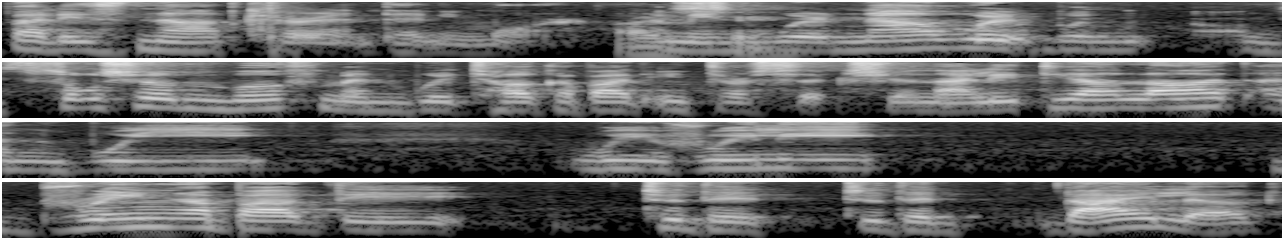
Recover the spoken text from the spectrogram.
but it's not current anymore. I, I mean, see. we're now we're, when on social movement we talk about intersectionality a lot, and we we really bring about the to the to the dialogue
